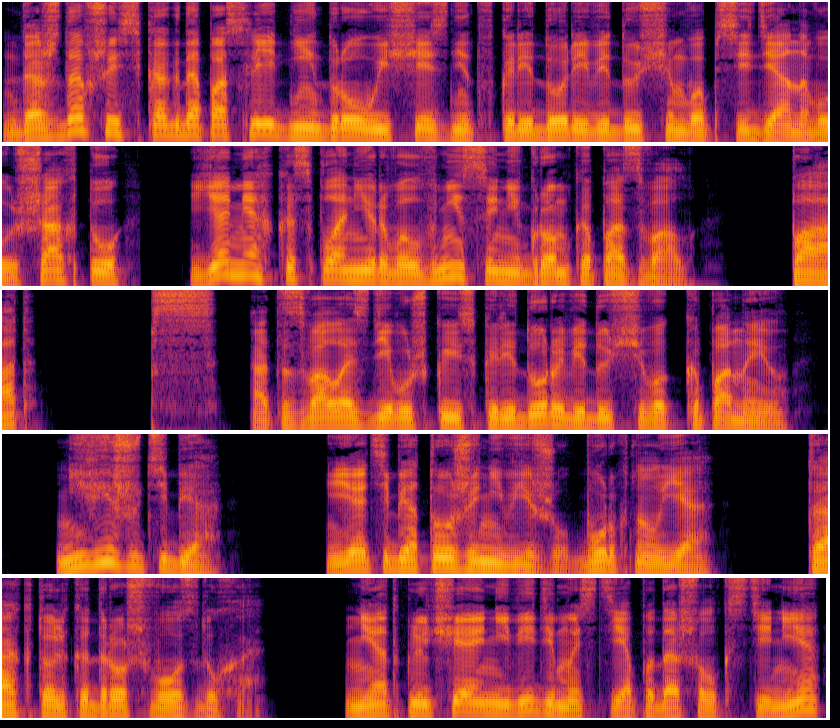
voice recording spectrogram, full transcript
Дождавшись, когда последний дроу исчезнет в коридоре, ведущем в обсидиановую шахту, я мягко спланировал вниз и негромко позвал. «Пат!» «Пс!» — отозвалась девушка из коридора, ведущего к Капанею. «Не вижу тебя». «Я тебя тоже не вижу», — буркнул я. Так только дрожь воздуха. Не отключая невидимость, я подошел к стене,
